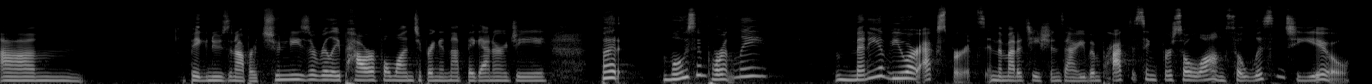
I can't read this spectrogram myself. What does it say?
um, big news and opportunities are really powerful one to bring in that big energy. But most importantly, many of you are experts in the meditations now. You've been practicing for so long. So listen to you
